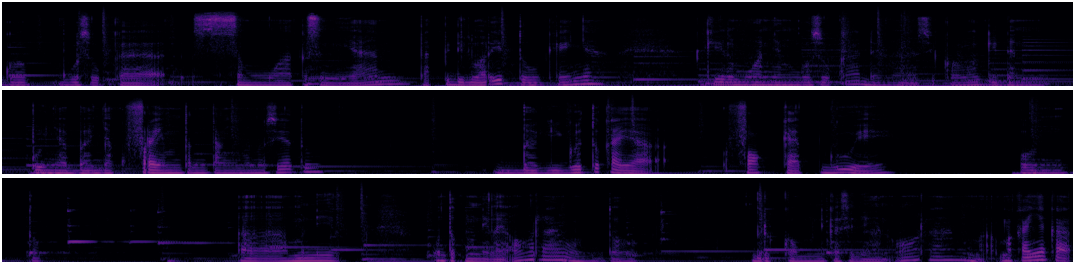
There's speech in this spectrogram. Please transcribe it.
gue gue suka semua kesenian tapi di luar itu kayaknya keilmuan yang gue suka adalah psikologi dan punya banyak frame tentang manusia tuh bagi gue tuh kayak vocab gue untuk uh, menil untuk menilai orang untuk berkomunikasi dengan orang. Makanya kak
